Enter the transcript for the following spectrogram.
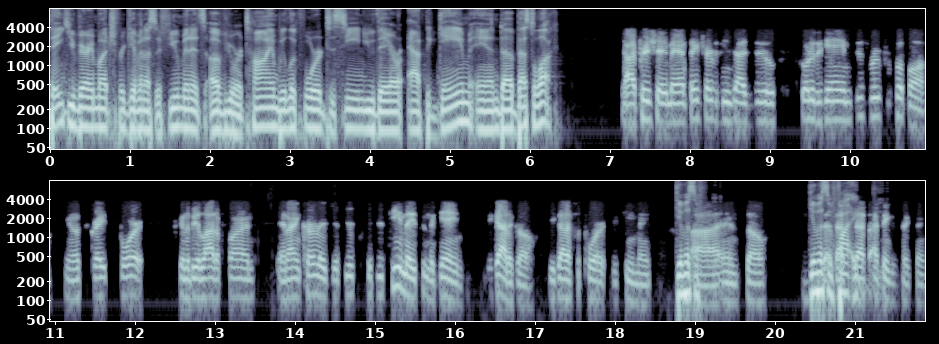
thank you very much for giving us a few minutes of your time. We look forward to seeing you there at the game, and uh, best of luck. I appreciate it, man. Thanks for everything you guys do. Go to the game. Just root for football. You know, it's a great sport. It's going to be a lot of fun. And I encourage if your if your teammates in the game, you got to go. You got to support your teammates. Give us a, uh, and so Give us that, a fi- I think it's a big thing.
